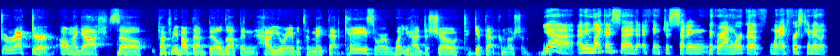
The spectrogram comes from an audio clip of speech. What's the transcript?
director. Oh my gosh. So talk to me about that build up and how you were able to make that case or what you had to show to get that promotion. Yeah. I mean, like I said, I think just setting the groundwork of when I first came in, like,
